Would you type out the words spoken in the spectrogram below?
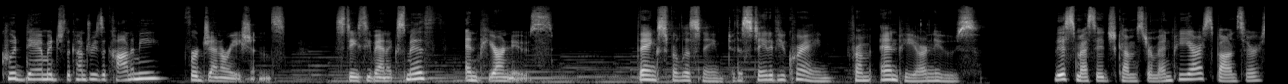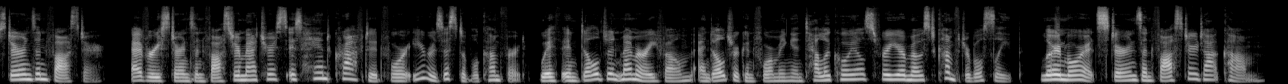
could damage the country's economy for generations. Stacey Vanek Smith, NPR News. Thanks for listening to the State of Ukraine from NPR News. This message comes from NPR sponsor Stearns and Foster. Every Stearns and Foster mattress is handcrafted for irresistible comfort with indulgent memory foam and ultra-conforming IntelliCoils for your most comfortable sleep. Learn more at stearnsandfoster.com.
